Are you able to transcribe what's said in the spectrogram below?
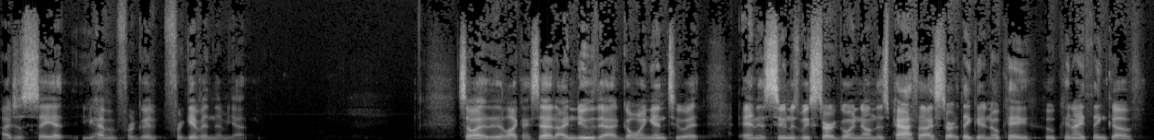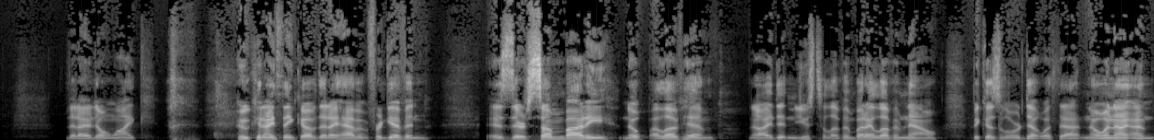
I just say it, you haven't forgiven them yet. So, I, like I said, I knew that going into it. And as soon as we start going down this path, I start thinking, okay, who can I think of that I don't like? who can I think of that I haven't forgiven? Is there somebody? Nope, I love him. No, I didn't used to love him, but I love him now because the Lord dealt with that. No, and I, I'm,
